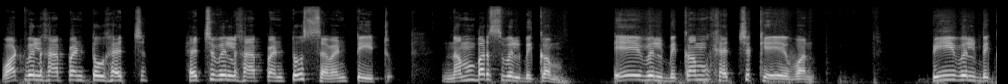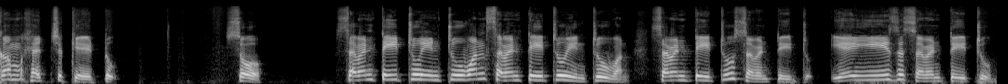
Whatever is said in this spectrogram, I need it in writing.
what will happen to H? H will happen to 72. Numbers will become A will become HK1, B will become HK2. So 72 into 1, 72 into 1, 72, 72. A is 72,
